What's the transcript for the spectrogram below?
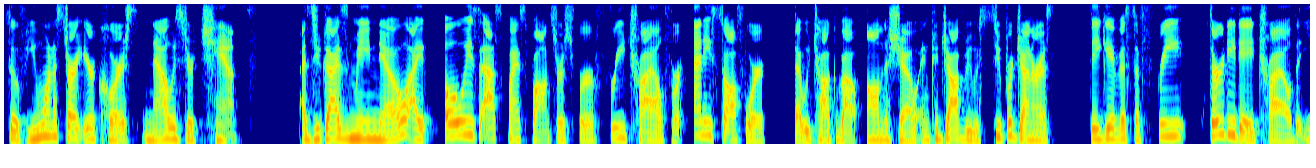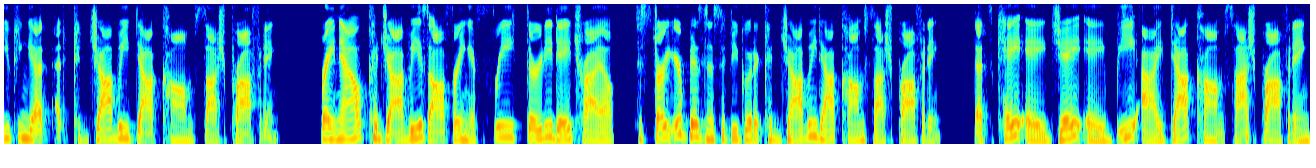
So if you want to start your course, now is your chance. As you guys may know, I always ask my sponsors for a free trial for any software that we talk about on the show. And Kajabi was super generous. They gave us a free 30-day trial that you can get at kajabi.com slash profiting. Right now, Kajabi is offering a free 30-day trial to start your business if you go to kajabi.com slash profiting. That's K-A-J-A-B-I dot com slash profiting.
